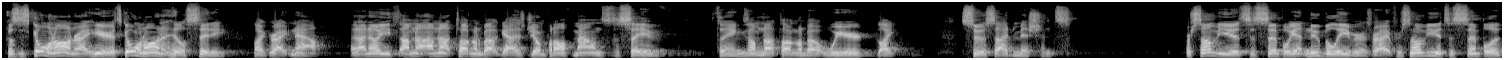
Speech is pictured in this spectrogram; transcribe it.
Because it's going on right here. It's going on at Hill City, like right now. And I know you, I'm, not, I'm not talking about guys jumping off mountains to save things. I'm not talking about weird, like, suicide missions. For some of you, it's as simple. You got new believers, right? For some of you, it's as simple as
